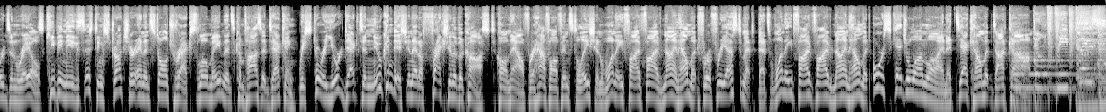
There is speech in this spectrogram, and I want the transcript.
boards and rails, keeping the existing structure and install Trex low maintenance composite decking. Restore your deck to new condition at a fraction of the cost. Call now for half off installation 1 855 Helmet for a free estimate. That's 1 855 Helmet or schedule online at deckhelmet.com. Don't replace,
